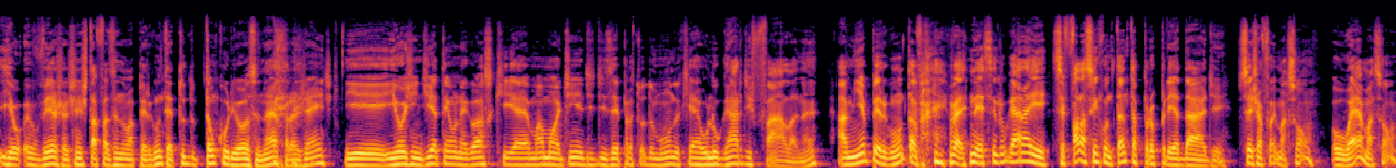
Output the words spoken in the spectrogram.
e eu, eu vejo, a gente tá fazendo uma pergunta, é tudo tão curioso, né, pra gente. E, e hoje em dia tem um negócio que é uma modinha de dizer pra todo mundo, que é o lugar de fala, né? A minha pergunta vai, vai nesse lugar aí. Você fala assim com tanta propriedade, você já foi maçom? Ou é maçom?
